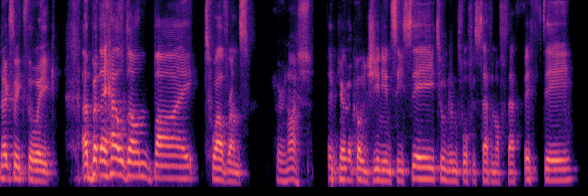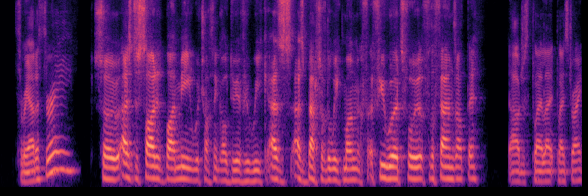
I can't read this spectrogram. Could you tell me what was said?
next week's the week. Uh, but they held on by 12 runs. Very nice. Imperial College Union CC, 204 for seven off their 50, three out of three. So, as decided by me, which I think I'll do every week, as as Battle of the Week, Mung, a few words for for the fans out there. I'll just play late, play straight.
